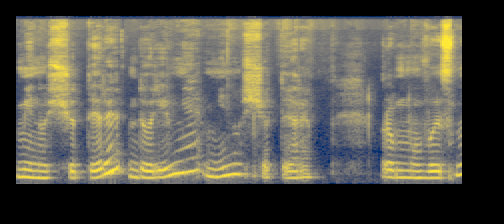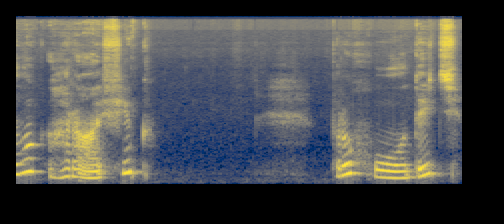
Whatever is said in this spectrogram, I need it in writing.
Мінус 4 дорівнює мінус 4. Робимо висновок, графік проходить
